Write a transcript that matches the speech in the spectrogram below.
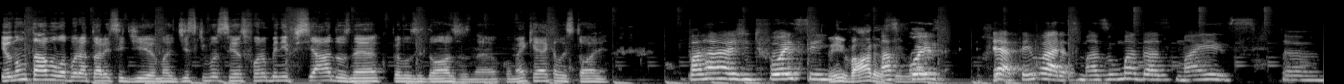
eu não estava no laboratório esse dia, mas disse que vocês foram beneficiados, né, pelos idosos, né? Como é que é aquela história? Pá, a gente foi sim. Tem várias. Mas tem foi. Várias. É, tem várias, mas uma das mais uh,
